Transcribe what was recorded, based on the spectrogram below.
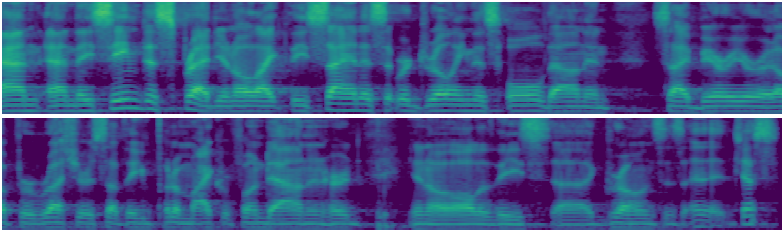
And, and they seem to spread, you know, like these scientists that were drilling this hole down in Siberia or Upper Russia or something, put a microphone down and heard, you know, all of these uh, groans and, and just,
